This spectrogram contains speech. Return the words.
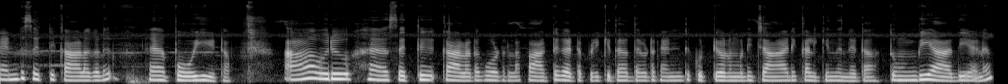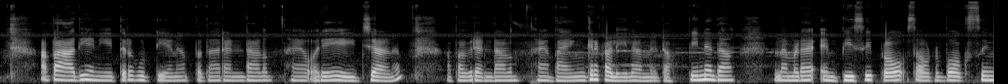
രണ്ട് സെറ്റ് കാളകൾ പോയി കേട്ടോ. ആ ഒരു സെറ്റ് കാളയുടെ കൂടെയുള്ള പാട്ട് കേട്ടപ്പോഴേക്കും അതവിടെ രണ്ട് കുട്ടികളും കൂടി ചാടി കളിക്കുന്നുണ്ട് കേട്ടോ. തുമ്പി ആദ്യമാണ് അപ്പോൾ ആദ്യം അനിയത്തിയുടെ കുട്ടിയാണ്. അപ്പോൾ അതാ രണ്ടാളും ഒരേ ഏജാണ് അപ്പോൾ അവർ രണ്ടാളും ഭയങ്കര കളിയിലാണ് കേട്ടോ. പിന്നെ ഇതാ നമ്മുടെ M P C pro sound ബോക്സിൻ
